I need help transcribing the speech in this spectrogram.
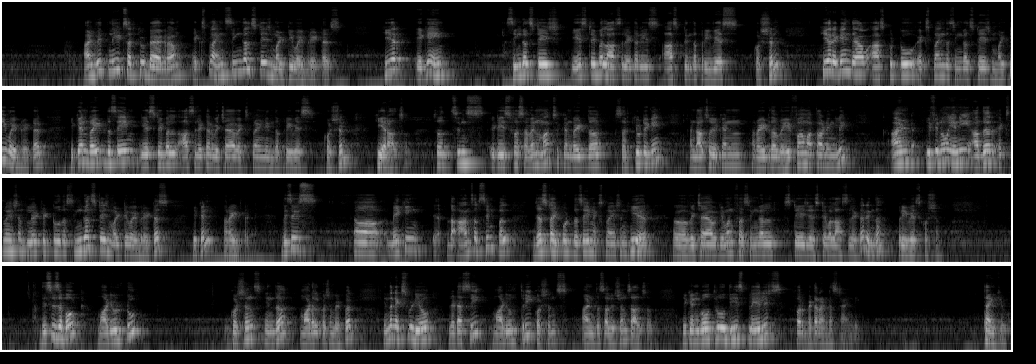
and with neat circuit diagram explain single stage multivibrators. Here again single stage astable oscillator is asked in the previous question. Here again they have asked to explain the single stage multivibrator. You can write the same astable oscillator which I have explained in the previous question here also. So since it is for 7 marks you can write the circuit again and also you can write the waveform accordingly and if you know any other explanation related to the single stage multivibrators you can write that this is making the answer simple just I put the same explanation here uh, which I have given for single stage stable oscillator in the previous question this is about module 2 questions in the model question paper in the next video let us see module 3 questions and the solutions also you can go through these playlists for better understanding. Thank you.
